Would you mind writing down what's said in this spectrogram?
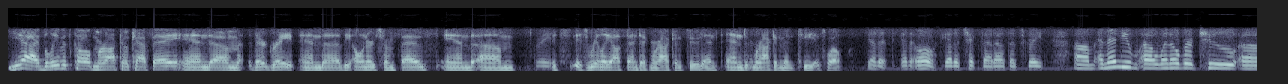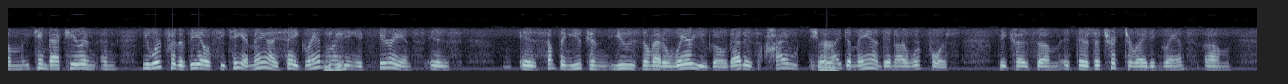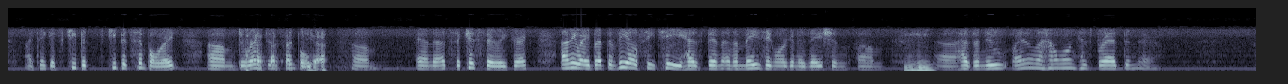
Yeah, I believe it's called Morocco Cafe, and um, they're great. And uh, the owners from Fez, and um, great. it's it's really authentic Moroccan food and and Moroccan mint tea as well. Get it, get it. Oh, got to check that out. That's great. Um, and then you uh, went over to um, you came back here and, and you worked for the VLCT. And may I say, grant mm-hmm. writing experience is is something you can use no matter where you go. That is high sure. high demand in our workforce because um, it, there's a trick to writing grants. Um, I think it's keep it keep it simple, right? Um, direct and simple. yeah. Um, and that's the KISS theory, correct? Anyway, but the VLCT has been an amazing organization. Um, mm-hmm. uh, has a new. I don't know how long has Brad been there.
